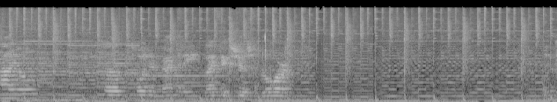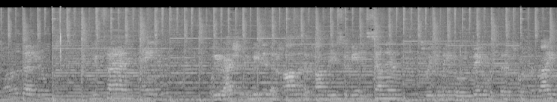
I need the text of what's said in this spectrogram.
Tile, tub, toilet, vanity, light fixtures, floor. This is one of the bedrooms. New fan, paint. We actually redid the closet. The closet used to be in the center, so we can make it a little bigger. We put it towards the right.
